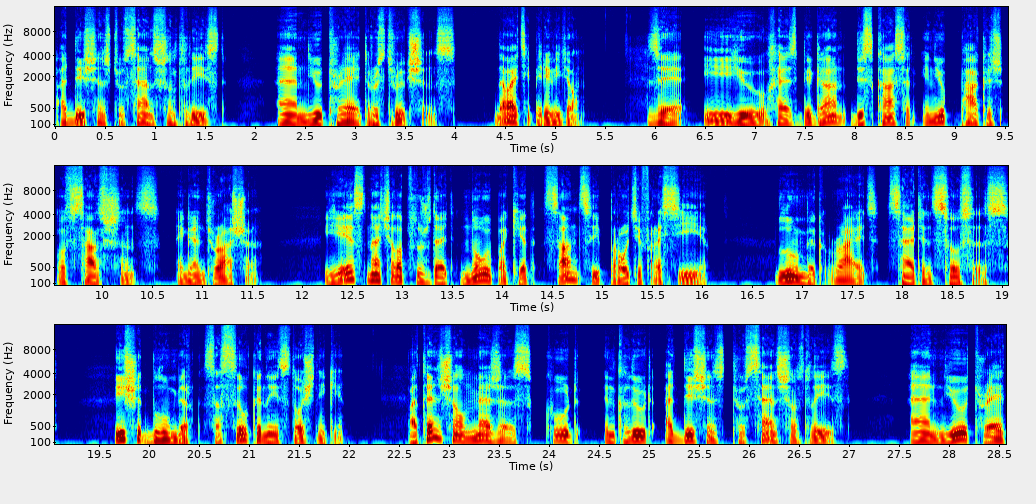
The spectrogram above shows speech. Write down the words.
additions to sanctions list and new trade restrictions. Давайте переведем. The EU has begun discussing a new package of sanctions against Russia. ЕС начал обсуждать новый пакет санкций против России. Bloomberg writes, citing sources. Ищет Bloomberg со ссылкой на источники. Potential measures could include additions to sanctions list and new trade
